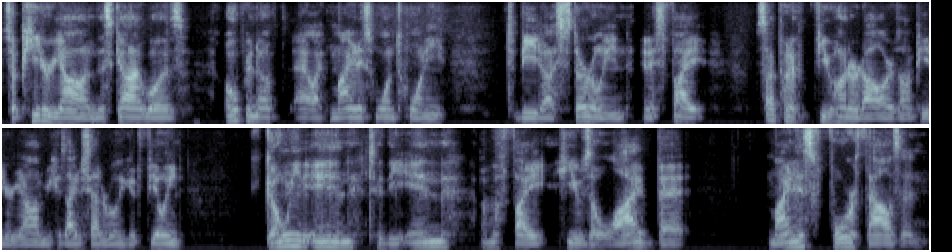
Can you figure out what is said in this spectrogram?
So Petr Yan, this guy was open up at like minus 120 to beat uh, Sterling in his fight. So I put a few hundred dollars on Petr Yan because I just had a really good feeling. Going in to the end of the fight, he was a live bet minus 4,000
